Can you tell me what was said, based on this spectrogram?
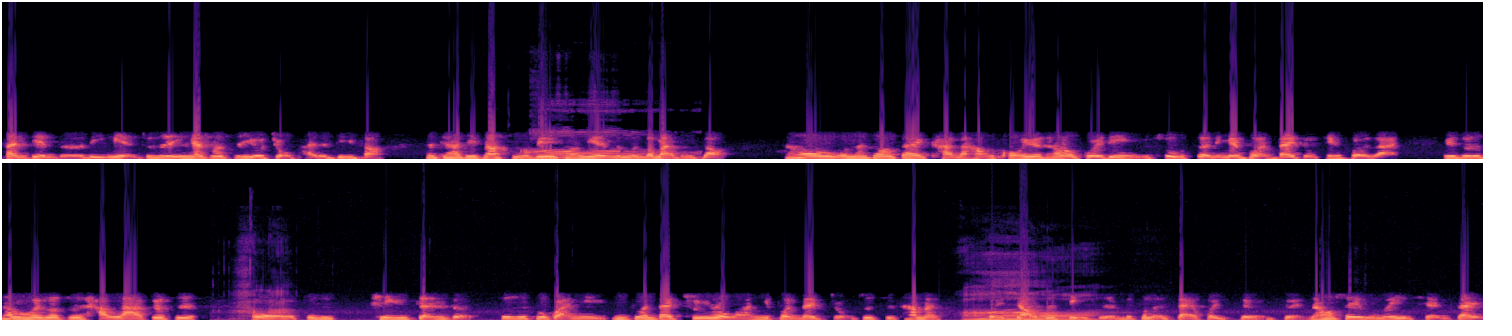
饭店的里面，就是应该说是有酒牌的地方。在其他地方，什么便利商店，你们都买不到。然后我那时候在卡的航空，因为他们有规定宿舍里面不能带酒精回来，因为就是他们会说是哈拉，就是呃，就是清真的，就是不管你你不能带猪肉啊，你也不能带酒，就是他们回校就禁止人都不能带回这个对。然后所以我们以前在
